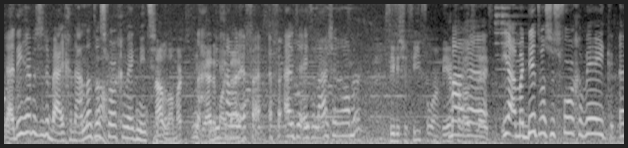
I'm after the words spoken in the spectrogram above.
Ja, die hebben ze erbij gedaan. Dat was Nou. vorige week niet zo. Nou, Lammert, lig Nou, jij er die mooi gaan bij. we even, even uit de etalage rammen. Filosofie voor een Maar, weergaloos eh, leven. ja, maar dit was dus vorige week eh,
